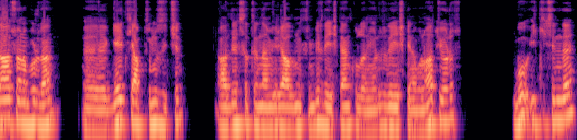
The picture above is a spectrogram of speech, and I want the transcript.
Daha sonra burada e, get yaptığımız için adres satırından veri aldığımız için bir değişken kullanıyoruz. Değişkene bunu atıyoruz. Bu ikisinde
